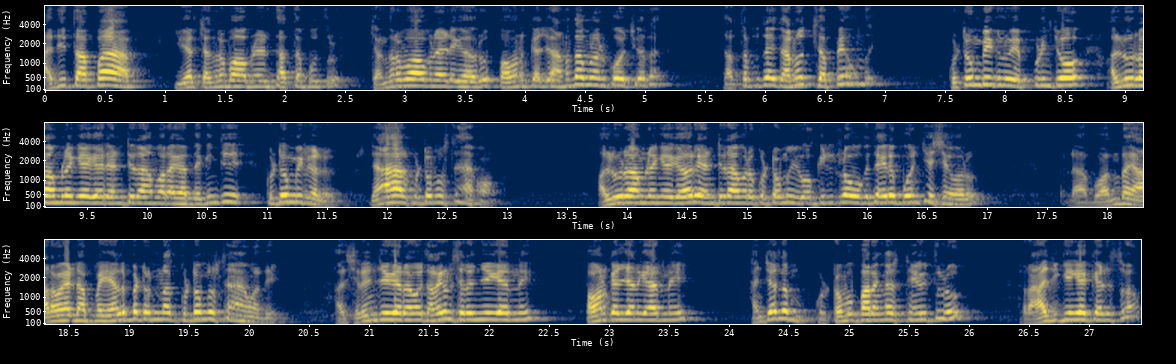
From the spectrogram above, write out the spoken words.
అది తప్ప ఇవాళ చంద్రబాబు నాయుడు దత్తపుత్రుడు చంద్రబాబు నాయుడు గారు పవన్ కళ్యాణ్ అన్నదమ్ములు అనుకోవచ్చు కదా. దత్తపుత్రుడు అయితే అనొచ్చు తప్పే ఉంది. కుటుంబీకులు ఎప్పటి నుంచో అల్లూరు రామలింగయ్య గారు ఎన్టీ రామారావు గారి దగ్గర నుంచి కుటుంబీకులు స్నేహాలు కుటుంబ స్నేహం. అల్లు రామలింగయ్య గారు ఎన్టీ రామారావు కుటుంబం ఒక ఇంట్లో ఒక దగ్గర భోంచేసేవారు వంద అరవై డెబ్బై ఏళ్ళ బట్టి ఉన్న కుటుంబ స్నేహం అది. అది చిరంజీవి గారు అవ్వచ్చు అలాగే చిరంజీవి గారిని పవన్ కళ్యాణ్ గారిని. అంచేత కుటుంబ పరంగా స్నేహితులు రాజకీయంగా కలుస్తాం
